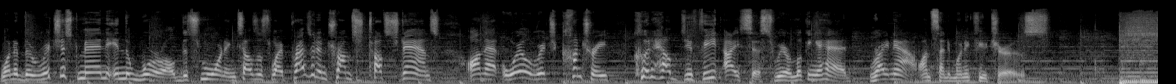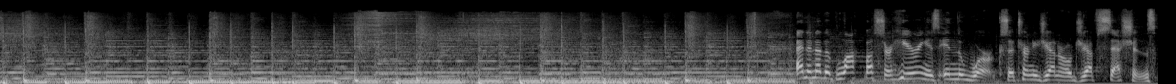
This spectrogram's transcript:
One of the richest men in the world this morning tells us why President Trump's tough stance on that oil rich country could help defeat ISIS. We are looking ahead right now on Sunday Morning Futures. And another blockbuster hearing is in the works. Attorney General Jeff Sessions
